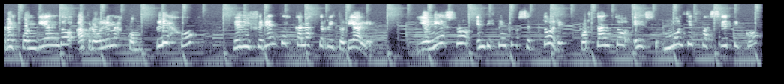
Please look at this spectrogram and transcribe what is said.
respondiendo a problemas complejos de diferentes escalas territoriales y en eso en distintos sectores. Por tanto, es multifacético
